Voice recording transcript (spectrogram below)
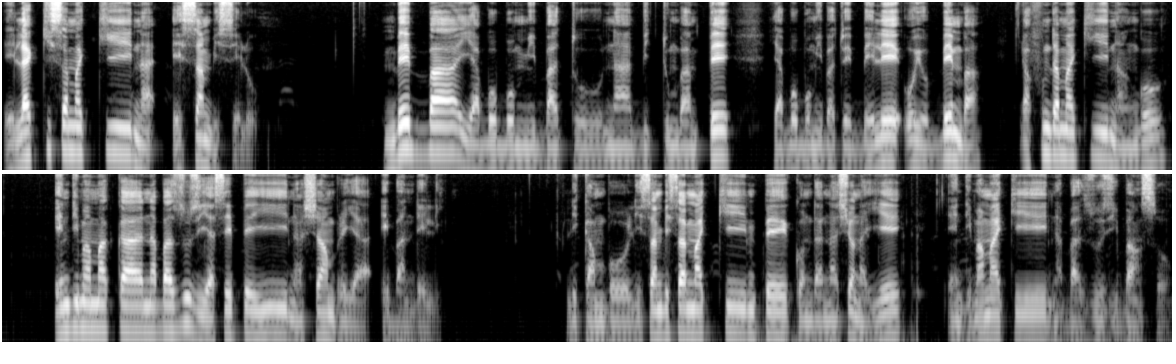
Elakisamaki na esambiselo. Mbeba ya bobomi bato na bitumba mpe ya bobomi bato ebele oyo Bemba afundamaki na yango endimamaka na bazuzi ya CPI na Chambre ya ebandeli. Likambo lisambisamaki mpe condamnation na ye endimamaki na bazuzi banso.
